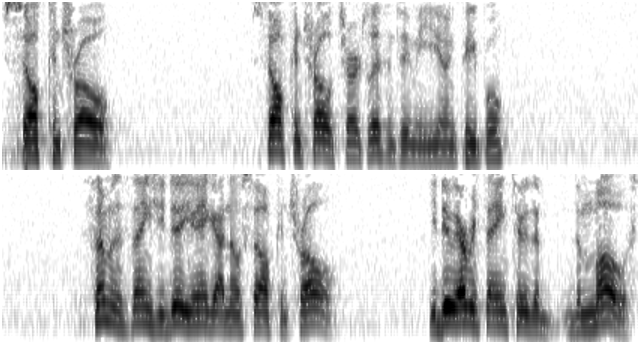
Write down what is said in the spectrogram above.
self-control. Self-control, church. Listen to me, young people. some of the things you do, you ain't got no self-control. You do everything to the, the most.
